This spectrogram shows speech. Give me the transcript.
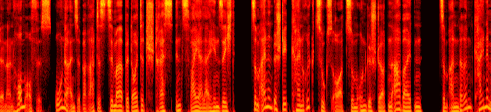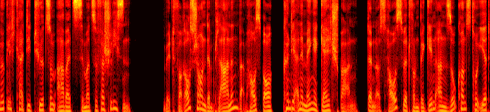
Denn ein Homeoffice ohne ein separates Zimmer bedeutet Stress in zweierlei Hinsicht, zum einen besteht kein Rückzugsort zum ungestörten Arbeiten, zum anderen keine Möglichkeit, die Tür zum Arbeitszimmer zu verschließen. Mit vorausschauendem Planen beim Hausbau könnt ihr eine Menge Geld sparen, denn das Haus wird von Beginn an so konstruiert,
